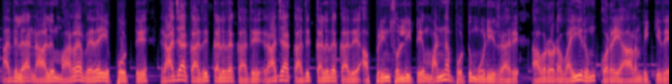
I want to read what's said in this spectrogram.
அதுல நாலு மர விதைய போட்டு ராஜா காது கழுத காது ராஜா காது கழுத காது அப்படின்னு சொல்லிட்டு மண்ணை போட்டு மூடிடுறாரு. அவரோட வயிறும் குறைய ஆரம்பிக்குது.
